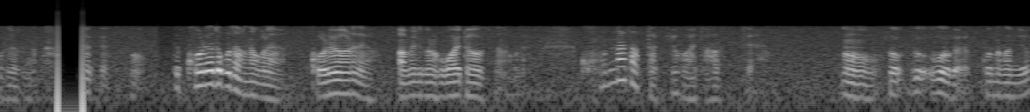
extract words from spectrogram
おそらくな。でこれはどこだろうなこれ。これはあれだよ。アメリカのホワイトハウスだなこれ。こんなだったっけホワイトハウスって。うんそうそうそうだよ。こんな感じよ。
